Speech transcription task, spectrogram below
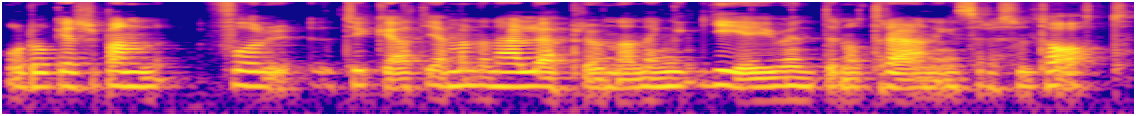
Och då kanske man får tycka att ja, men den här löprundan den ger ju inte något träningsresultat.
